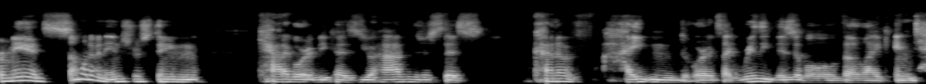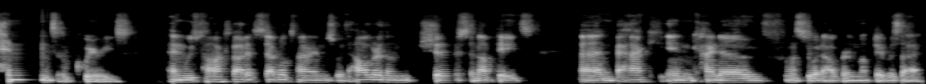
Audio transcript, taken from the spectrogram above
for me, it's somewhat of an interesting category because you have just this kind of heightened or it's like really visible the like intent of queries and we've talked about it several times with algorithm shifts and updates. And back in kind of, let's see what algorithm update was that?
